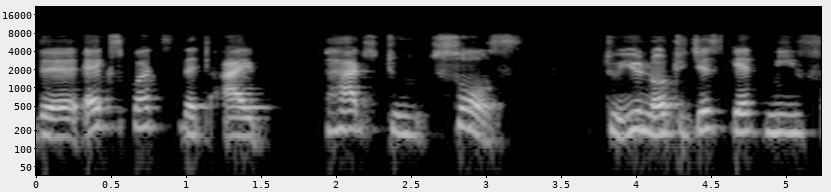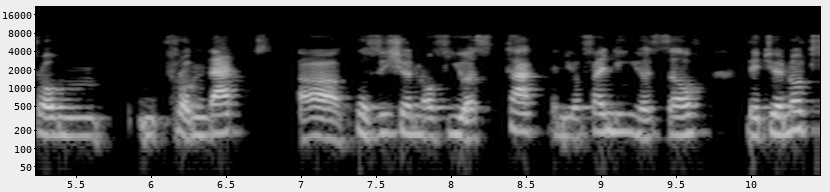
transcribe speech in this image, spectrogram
the experts that I had to source to, you know, to just get me from from that uh, position of you're stuck and you're finding yourself that you're not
